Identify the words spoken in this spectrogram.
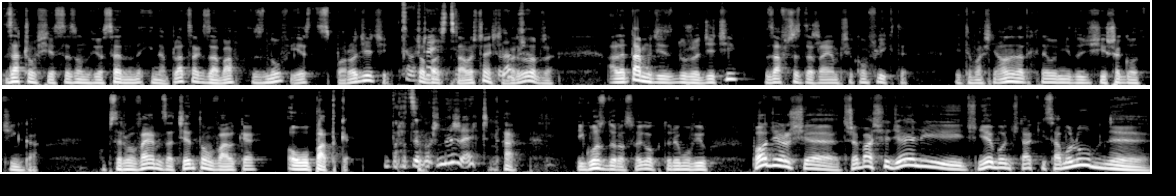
Zaczął się sezon wiosenny i na placach zabaw znów jest sporo dzieci. Całe to ba- szczęście. całe szczęście, To bardzo dobrze. Ale tam, gdzie jest dużo dzieci, zawsze zdarzają się konflikty. I to właśnie one natchnęły mnie do dzisiejszego odcinka. Obserwowałem zaciętą walkę o łopatkę. Bardzo ważna rzecz. Tak. I głos dorosłego, który mówił: Podziel się, trzeba się dzielić, nie bądź taki samolubny.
